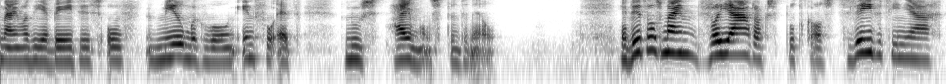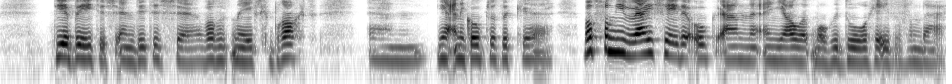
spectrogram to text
mij maar diabetes. Of mail me gewoon info loesheimans.nl ja, dit was mijn verjaardagspodcast. 17 jaar diabetes en dit is wat het me heeft gebracht. Um, ja, en ik hoop dat ik uh, wat van die wijsheden ook aan, uh, aan jou heb mogen doorgeven vandaag.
